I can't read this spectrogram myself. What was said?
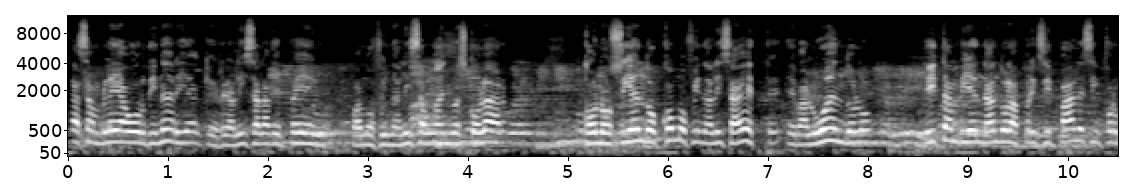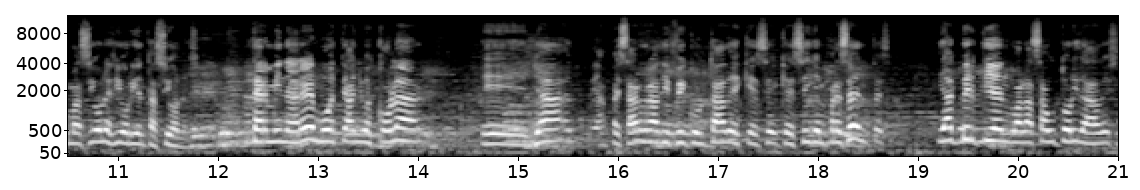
La asamblea ordinaria que realiza la DPEN cuando finaliza un año escolar, conociendo cómo finaliza este, evaluándolo y también dando las principales informaciones y orientaciones. Terminaremos este año escolar eh, ya a pesar de las dificultades que, que siguen presentes y advirtiendo a las autoridades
